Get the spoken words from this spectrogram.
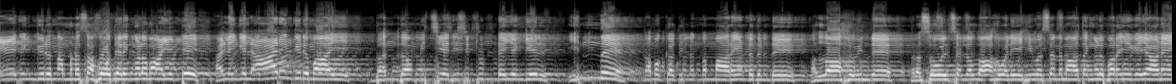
ഏതെങ്കിലും നമ്മുടെ സഹോദരങ്ങളുമായിട്ട് അല്ലെങ്കിൽ ആരെങ്കിലുമായി ബന്ധം വിച്ഛേദിച്ചിട്ടുണ്ട് എങ്കിൽ ഇന്ന് നമുക്കതിൽ നിന്നും മാറേണ്ടതുണ്ട്. അള്ളാഹുവിന്റെ റസൂൽ സല്ലല്ലാഹു അലൈഹി വസ്ലമാ തങ്ങൾ പറയുകയാണ്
